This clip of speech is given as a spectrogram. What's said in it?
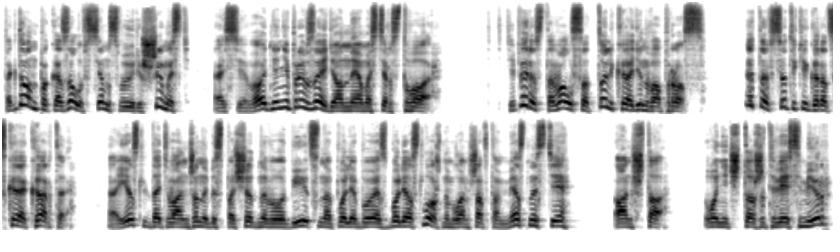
тогда он показал всем свою решимость, а сегодня непревзойденное мастерство. Теперь оставался только один вопрос. Это все таки городская карта, а если дать Ван Джену беспощадного убийцу на поле боя с более сложным ландшафтом местности, он что, уничтожит весь мир?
